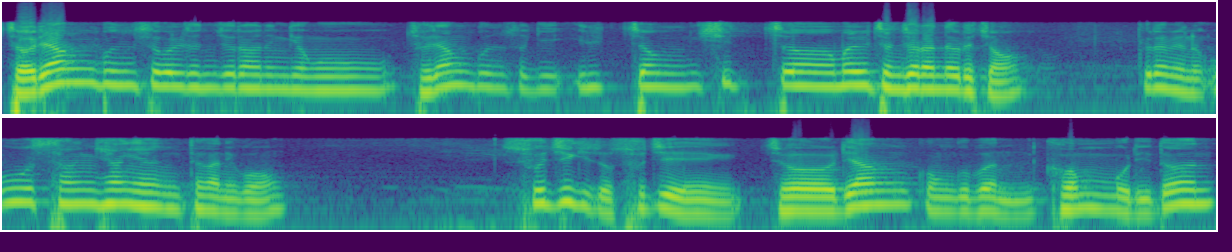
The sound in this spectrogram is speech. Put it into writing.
절량 분석을 전제하는 경우 절량 분석이 일정 시점을 전제한다 그랬죠. 그러면 우상향의 형태가 아니고 수직이죠. 수직. 절량 공급은 건물이든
